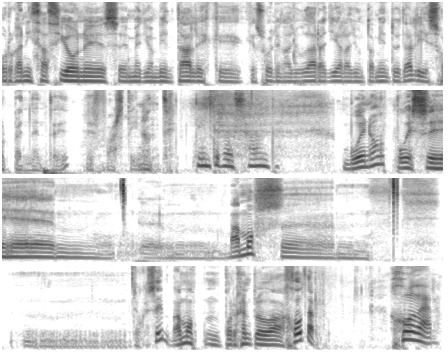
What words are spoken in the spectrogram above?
organizaciones eh, medioambientales que, suelen ayudar allí al ayuntamiento y tal, y es sorprendente, ¿eh? es fascinante. Qué interesante. Bueno, pues vamos, yo qué sé, vamos por ejemplo a Jodar. Jodar,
